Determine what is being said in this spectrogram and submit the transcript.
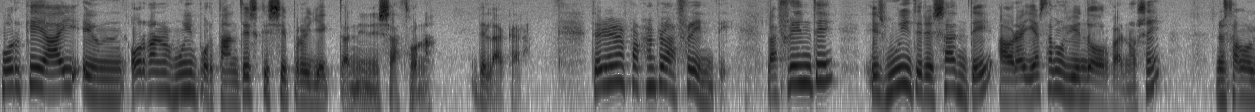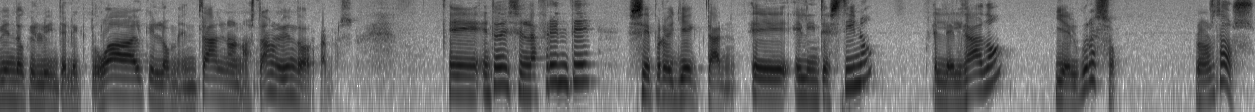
porque hay em, órganos muy importantes que se proyectan en esa zona de la cara. Tenemos, por ejemplo, la frente. La frente es muy interesante, ahora ya estamos viendo órganos, ¿eh? No estamos viendo qué es lo intelectual, qué es lo mental, no, no, estamos viendo órganos. Eh, entonces, en la frente se proyectan eh, el intestino, el delgado y el grueso, los dos.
